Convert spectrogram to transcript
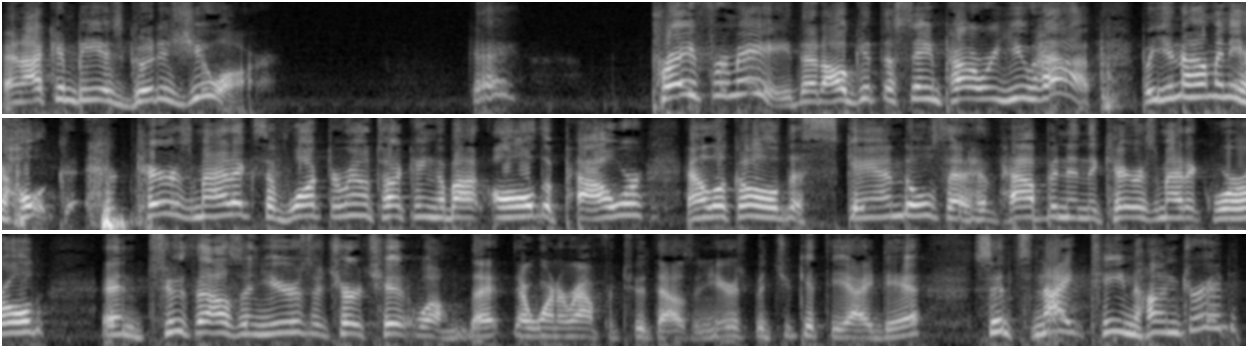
and I can be as good as you are. Okay? pray for me that I'll get the same power you have. But you know how many charismatics have walked around talking about all the power and look all the scandals that have happened in the charismatic world? In 2,000 years, the church hit, well, they, weren't around for 2,000 years, but you get the idea. Since 1900,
